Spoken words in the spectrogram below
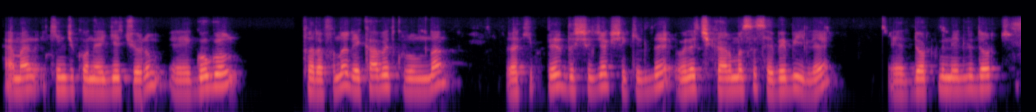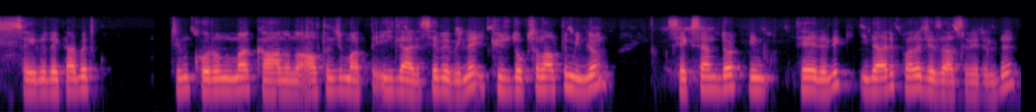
Hemen ikinci konuya geçiyorum. E, Google tarafını rekabet kurulundan rakipleri dışlayacak şekilde öne çıkarması sebebiyle e, 4054 sayılı rekabetin korunma kanunu 6. madde ihlali sebebiyle 296 milyon 84 bin TL'lik idari para cezası verildi.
